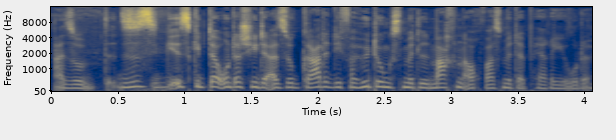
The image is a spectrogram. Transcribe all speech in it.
also ist, es gibt da Unterschiede. Also gerade die Verhütungsmittel machen auch was mit der Periode.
